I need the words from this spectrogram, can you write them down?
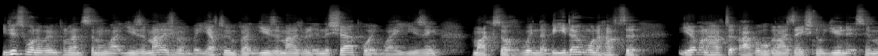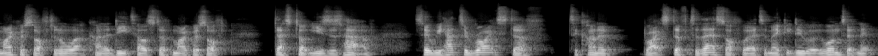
you just want to implement something like user management, but you have to implement user management in the SharePoint way using Microsoft Windows. But you don't want to have to you don't want to have to have organizational units in Microsoft and all that kind of detailed stuff Microsoft desktop users have. So we had to write stuff to kind of write stuff to their software to make it do what we wanted. And it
